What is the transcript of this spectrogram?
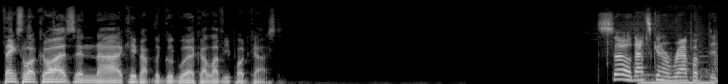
thanks a lot, guys, and uh, keep up the good work. I love your podcast. So that's going to wrap up the,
